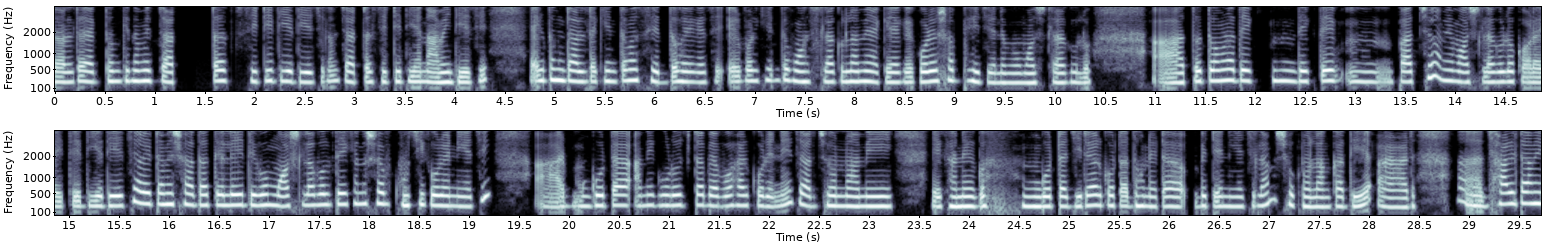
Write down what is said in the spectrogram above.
ডালটা একদম কিন্তু আমি চার চারটা সিটি দিয়ে দিয়েছিলাম, চারটা সিটি দিয়ে নামিয়ে দিয়েছি। একদম ডালটা কিন্তু আমার সেদ্ধ হয়ে গেছে। এরপর কিন্তু মশলাগুলো আমি একে একে করে সব ভেজে নেব মশলাগুলো। আর তো তোমরা দেখ দেখতে পাচ্ছ আমি মশলাগুলো কড়াইতে দিয়ে দিয়েছি। আর এটা আমি সাদা তেলেই দেবো। মশলা বলতে এখানে সব কুচি করে নিয়েছি। আর গোটা, আমি গুঁড়োটা ব্যবহার করে নিই। যার জন্য আমি এখানে গোটা জিরা আর গোটা ধনেটা বেটে নিয়েছিলাম শুকনো লঙ্কা দিয়ে। আর ঝালটা আমি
